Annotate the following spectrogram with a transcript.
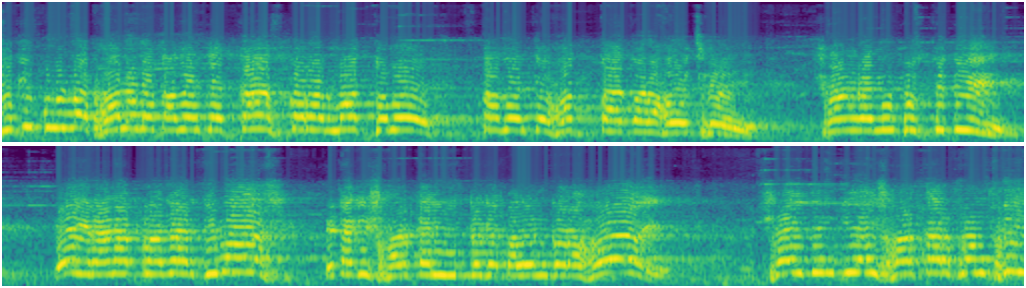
ঝুঁকিপূর্ণ ভবনে তাদেরকে কাজ করার মাধ্যমে তাদেরকে হত্যা করা হয়েছে। সংগ্রাম উপস্থিতি, এই রানা প্লাজার দিবস, এটা কি সরকারি উদ্যোগে পালন করা হয়? সেই দিন কি এই সরকারপন্থী,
